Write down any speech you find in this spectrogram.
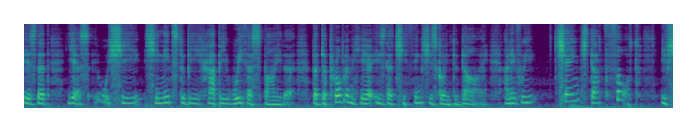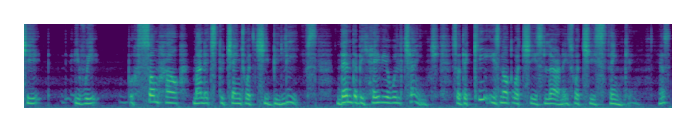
is that, yes, she, she needs to be happy with a spider, but the problem here is that she thinks she's going to die. And if we change that thought, if she, if we somehow manage to change what she believes, then the behavior will change. So the key is not what she's learned, it's what she's thinking. Yes,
